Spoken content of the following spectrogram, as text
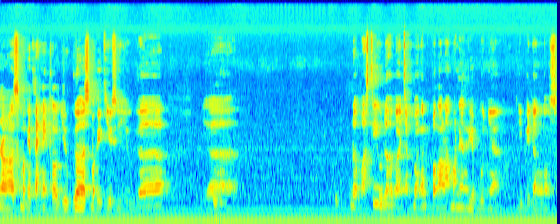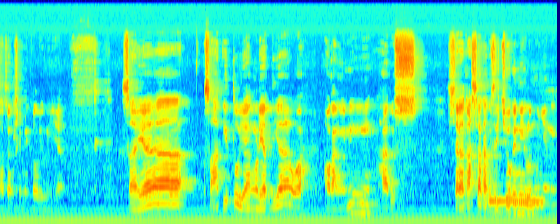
Eh, sebagai technical juga sebagai QC juga ya udah pasti udah banyak banget pengalaman yang dia punya di bidang construction chemical ini ya saya saat itu yang ngelihat dia wah orang ini harus secara kasar harus dicuri nih ilmunya nih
